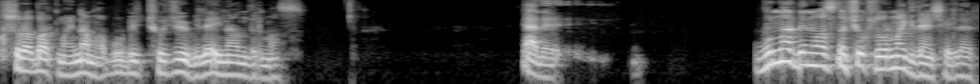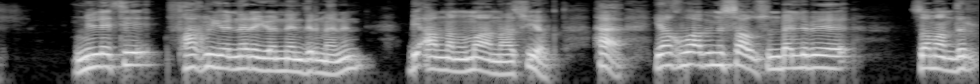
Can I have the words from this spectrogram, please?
kusura bakmayın ama bu bir çocuğu bile inandırmaz. Yani bunlar benim aslında çok zoruma giden şeyler. Milleti farklı yönlere yönlendirmenin bir anlamı manası yok. Ha Yakup abimiz sağ olsun belli bir zamandır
